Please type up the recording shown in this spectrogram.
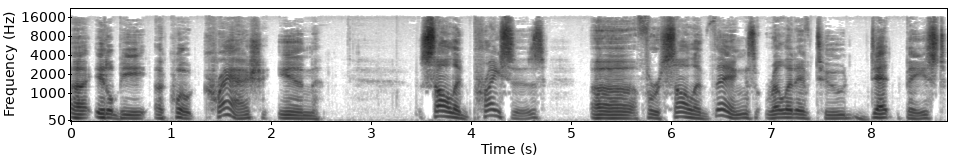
Uh, it'll be a quote crash in solid prices uh, for solid things relative to debt-based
